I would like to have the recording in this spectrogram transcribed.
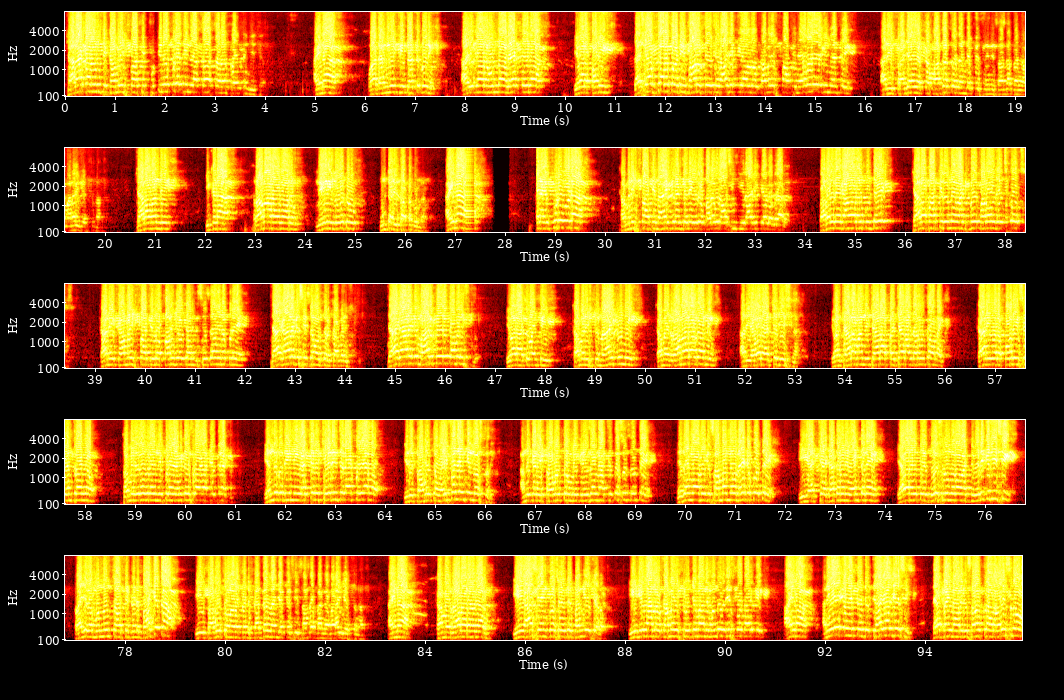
చాలా కాలం నుంచి కమ్యూనిస్ట్ పార్టీ పుట్టినప్పుడే దీన్ని అర్థాస్తారని ప్రయత్నం చేశారు. అయినా వాటన్నిటిని తట్టుకొని అధికారం ఉన్నా లేకపోయినా ఇవాళ పది దశాబ్దాలతోటి భారతదేశ రాజకీయాల్లో కమ్యూనిస్ట్ పార్టీ నిలబడగలిగిందంటే అది ప్రజల యొక్క మద్దతు అని చెప్పేసి నేను సందర్భంగా మనవి చేస్తున్నాను. చాలా మంది ఇక్కడ రామారావు గారు లేని లోటు ఉంటది తప్పకుండా. అయినా ఆయన ఎప్పుడు కూడా కమ్యూనిస్ట్ పార్టీ నాయకులు అంటేనే ఏదో పదవులు ఆశించి రాజకీయాల్లో రాజకీయాల్లోకి రారు పదవులే కావాలనుకుంటే చాలా పార్టీలు ఉన్నాయి వాటికి పోయి పదవులు తెచ్చుకోవచ్చు. కానీ కమ్యూనిస్ట్ పార్టీలో పని చేయడానికి సిద్ధమైనప్పుడే త్యాగాలకు సిద్ధం అవుతారు కమ్యూనిస్టులు. త్యాగాలకు మారిపోయారు కమ్యూనిస్టులు. ఇవాళ అటువంటి కమ్యూనిస్టు నాయకుడిని కాబట్టి రామారావు గారిని అది ఎవరు హత్య చేసిన. ఇవాళ చాలా మంది చాలా ప్రచారాలు జరుగుతూ ఉన్నాయి. కానీ ఇవాళ పోలీసు యంత్రాంగం తొమ్మిది రోజులైంది ఇప్పుడే వెంకటేశ్వరరావు గారు చెప్పినట్టు. ఎందుకు దీన్ని హత్యని ఛేదించలేకపోయారో? ఇది ప్రభుత్వ వైఫల్యం కింద వస్తుంది. అందుకని ప్రభుత్వం మీకు నిజంగా చిత్తశుద్ధి ఉంటే నిజంగా మీకు సంబంధం లేకపోతే ఈ హత్య ఘటనని వెంటనే ఎవరైతే దోషులు ఉన్నారో వాటిని వెలికితీసి ప్రజల ముందుంచాల్సినటువంటి బాధ్యత ఈ ప్రభుత్వం ఉన్నటువంటి పెద్దలని చెప్పేసి ఈ సందర్భంగా మనవి చేస్తున్నారు అయినా కామెడి రామారావు గారు ఏ ఆశయం కోసం అయితే పనిచేశాడో ఈ జిల్లాలో కమ్యూనిస్ట్ ఉద్యమాన్ని ముందుకు తీసుకోవడానికి ఆయన అనేకమైనటువంటి త్యాగాలు చేసి డెబ్బై నాలుగు సంవత్సరాల వయసులో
